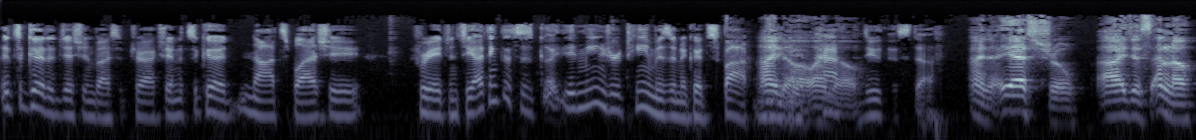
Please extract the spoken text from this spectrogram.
It's a good addition by subtraction. It's a good, not splashy free agency. I think this is good. It means your team is in a good spot. I know, I have know. to do this stuff. I know. Yeah, it's true. I just, I don't know.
